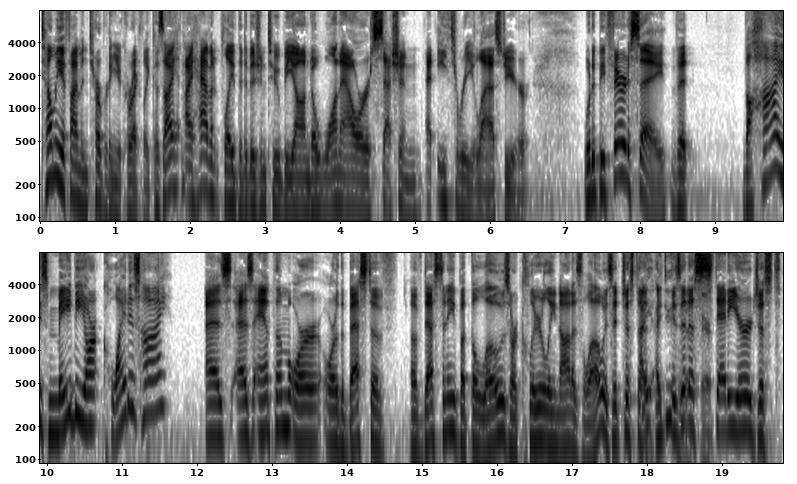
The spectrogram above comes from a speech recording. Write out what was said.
tell me if I'm interpreting you correctly, because I, I haven't played the Division Two beyond a one hour session at E3 last year. Would it be fair to say that the highs maybe aren't quite as high as as Anthem or or the best of of Destiny, but the lows are clearly not as low? Is it just a I- I do is it a that's fair. steadier, just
